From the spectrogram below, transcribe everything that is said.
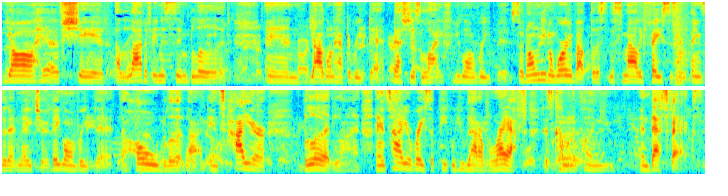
y'all have shed a lot of innocent blood and y'all gonna have to reap that. that's just life. You gonna reap it. So don't even worry about the, the smiley faces and things of that nature. They gonna reap that. The whole bloodline entire bloodline an entire race of people. You got a wrath that's coming upon you and that's facts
